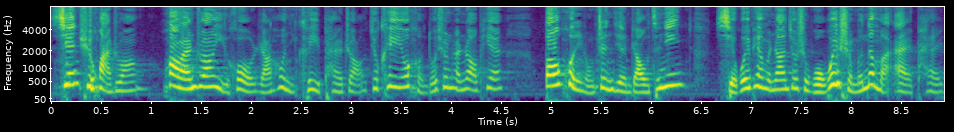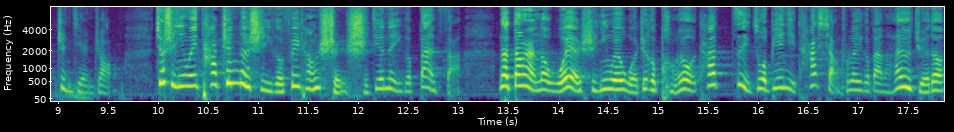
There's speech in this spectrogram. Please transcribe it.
先去化妆，化完妆以后，然后你可以拍照，就可以有很多宣传照片，包括那种证件照。我曾经写过一篇文章，就是我为什么那么爱拍证件照，就是因为它真的是一个非常省时间的一个办法。那当然了，我也是因为我这个朋友他自己做编辑，他想出了一个办法，他就觉得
